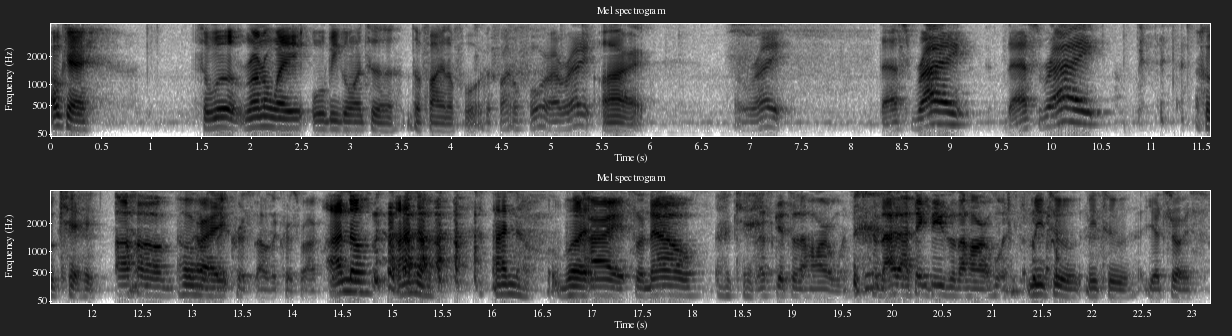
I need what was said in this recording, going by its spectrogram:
Okay. So we'll runaway. We'll be going to the final four. The final four. All right. All right. All right. That's right. That's right. Okay. Um. All a. Chris. That was a Chris Rock. I know. I know. I know. But All right. So now okay. let's get to the hard ones because I, I think these are the hard ones. Me too. Me too. Your choice.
